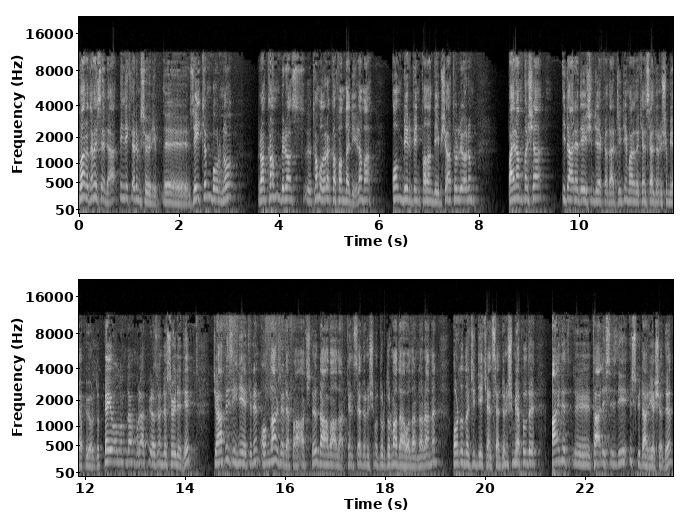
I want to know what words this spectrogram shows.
Bu arada mesela bildiklerimi söyleyeyim. E, Zeytinburnu rakam biraz e, tam olarak kafamda değil ama 11 bin falan diye bir şey hatırlıyorum. Bayrampaşa idare değişinceye kadar ciddi manada kentsel dönüşümü yapıyordu. Beyoğlu'nda Murat biraz önce söyledi. CHP zihniyetinin onlarca defa açtığı davalar, kentsel dönüşümü durdurma davalarına rağmen orada da ciddi kentsel dönüşüm yapıldı. Aynı e, talihsizliği Üsküdar yaşadı.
